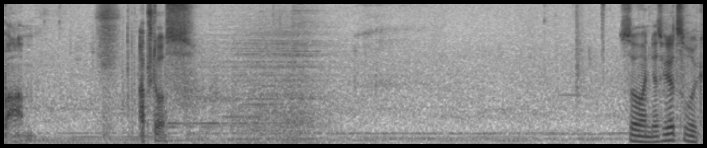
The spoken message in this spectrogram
Bam. Abstoß. So, und jetzt wieder zurück.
